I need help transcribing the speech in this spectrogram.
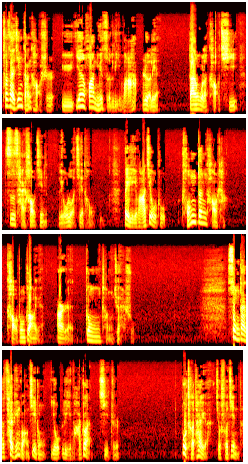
他在京赶考时，与烟花女子李娃热恋，耽误了考期，资财耗尽，流落街头，被李娃救助，重登考场，考中状元。二人终成眷属。宋代的《太平广记》中有李娃传记之。不扯太远，就说近的。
